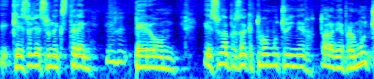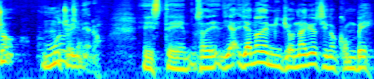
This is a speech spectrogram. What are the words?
eh, que esto ya es un extremo, pero es una persona que tuvo mucho dinero toda la vida, pero mucho, mucho, dinero. Este, o sea, de- ya, ya no de millonarios, sino con B,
